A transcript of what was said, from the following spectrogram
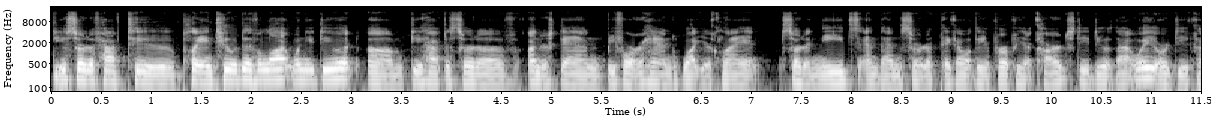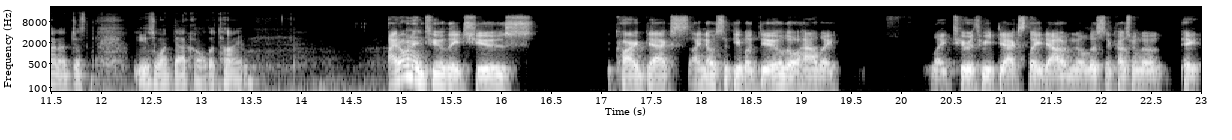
Do you sort of have to play intuitive a lot when you do it? Um, do you have to sort of understand beforehand what your client sort of needs and then sort of pick out the appropriate cards? Do you do it that way or do you kind of just use one deck all the time? I don't intuitively choose card decks. I know some people do. They'll have like like two or three decks laid out and they'll listen to customer they'll pick.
